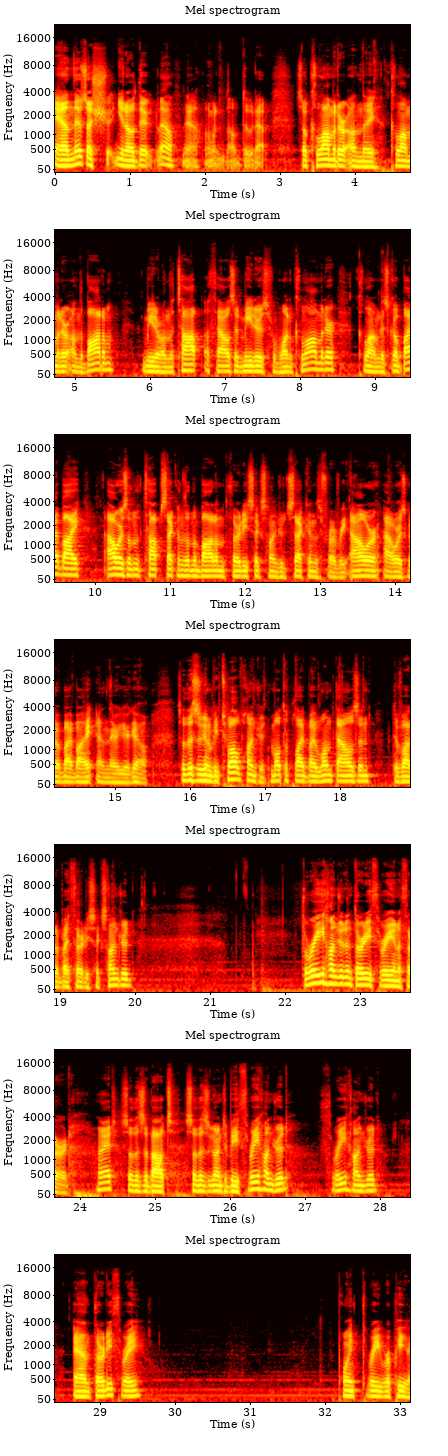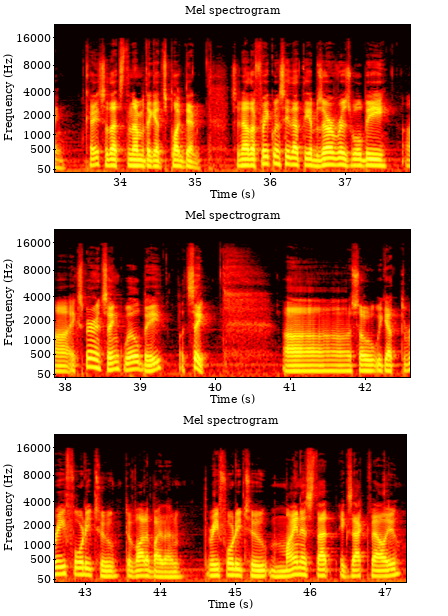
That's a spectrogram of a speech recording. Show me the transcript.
And there's a, you know, there, well, yeah, I'm gonna, I'll do it out. So kilometer on the kilometer on the bottom, meter on the top, a thousand meters for one kilometer. Kilometers go bye-bye. Hours on the top, seconds on the bottom, 3,600 seconds for every hour. Hours go bye-bye, and there you go. So this is going to be 1,200 multiplied by 1,000 divided by 3,600. 333 and a third, right? So this is about, so this is going to be 300, 333.3 repeating. Okay, so that's the number that gets plugged in. So now the frequency that the observers will be uh, experiencing will be, let's see. Uh, so we got 342 divided by then 342 minus that exact value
